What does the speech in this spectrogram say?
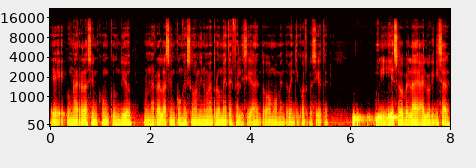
Eh, una relación con, con, Dios, una relación con Jesús a mí no me promete felicidad en todo momento 24/7. Y, eso ¿verdad? es algo que quizás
